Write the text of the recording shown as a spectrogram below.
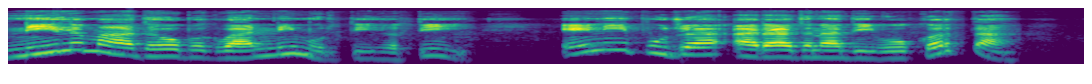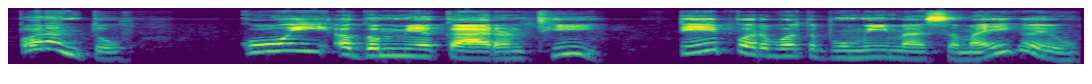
નીલમાધવ ભગવાનની મૂર્તિ હતી. એની પૂજા આરાધના દેવો કરતા. પરંતુ કોઈ અગમ્ય કારણથી તે પર્વત ભૂમિમાં સમાઈ ગયો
